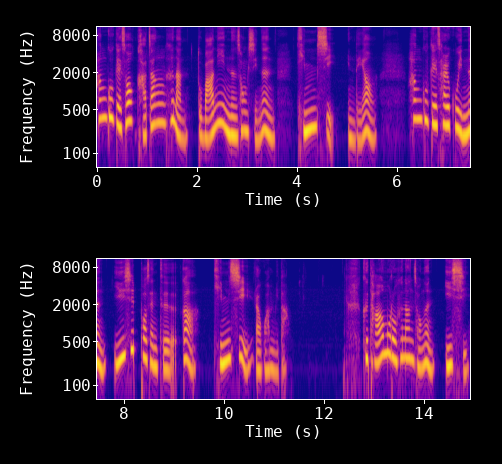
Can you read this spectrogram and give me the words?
한국에서 가장 흔한 또 많이 있는 성씨는 김씨인데요. 한국에 살고 있는 20%가 김씨라고 합니다. 그 다음으로 흔한 성은 이씨,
